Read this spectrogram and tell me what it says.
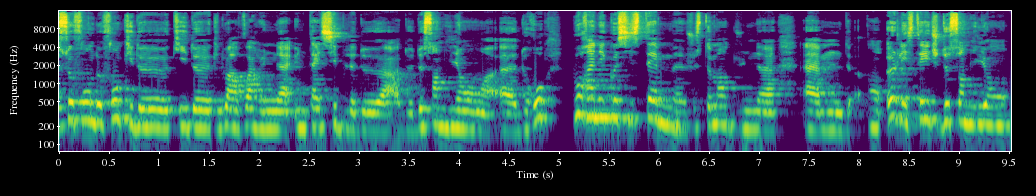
ce fonds de fonds qui, doit avoir une, taille cible de, de 200 millions euh, d'euros pour un écosystème justement d'une euh, en early stage 200 millions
